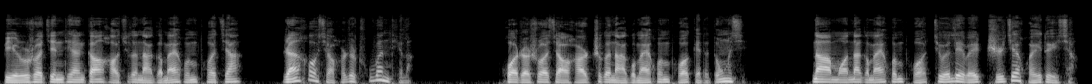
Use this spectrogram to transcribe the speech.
比如说今天刚好去了哪个埋魂婆家，然后小孩就出问题了，或者说小孩吃个哪个埋魂婆给的东西。那么，那个埋魂婆就会列为直接怀疑对象，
